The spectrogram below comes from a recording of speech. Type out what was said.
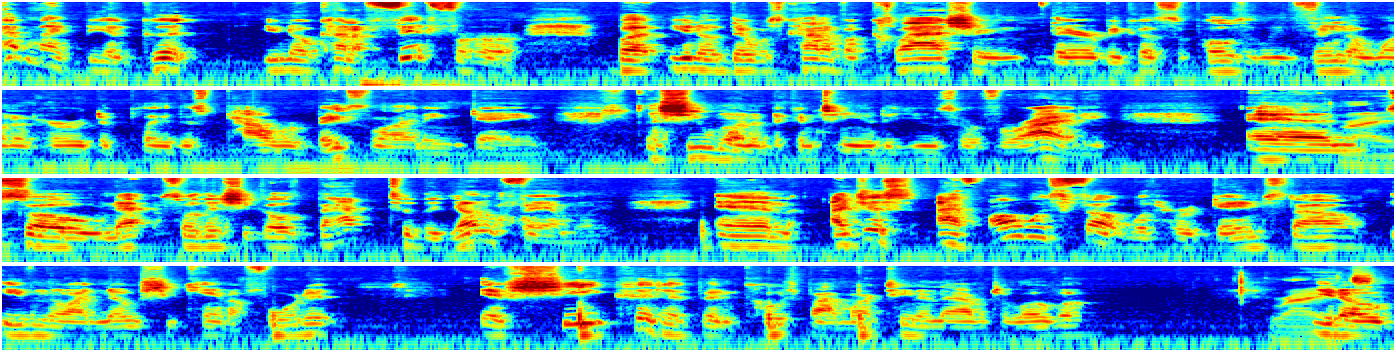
that might be a good, you know, kind of fit for her. But, you know, there was kind of a clashing there because supposedly Zina wanted her to play this power baselining game, and she wanted to continue to use her variety. And right. so, so then she goes back to the Young family and I just, I've always felt with her game style, even though I know she can't afford it, if she could have been coached by Martina Navratilova, right. you know,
